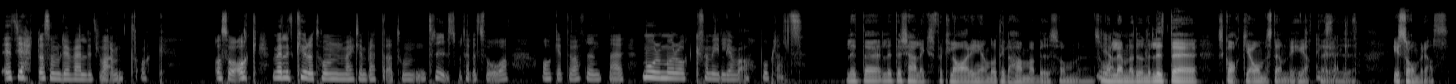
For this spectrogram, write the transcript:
ett hjärta som blev väldigt varmt och, och så. Och väldigt kul att hon verkligen berättade att hon trivs på Tele2 och att det var fint när mormor och familjen var på plats. Lite, lite kärleksförklaring ändå till Hammarby som, som Ja. hon lämnade under lite skakiga omständigheter i, Exakt. i somras.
